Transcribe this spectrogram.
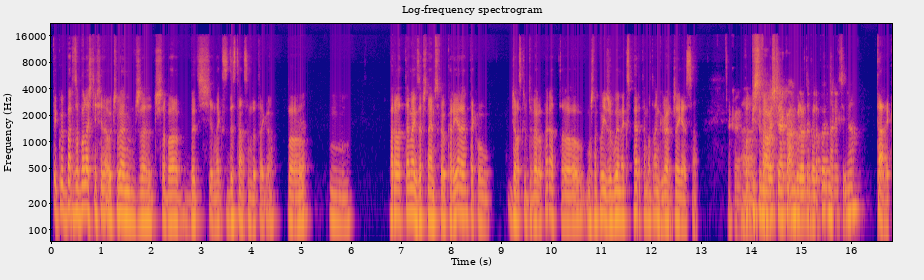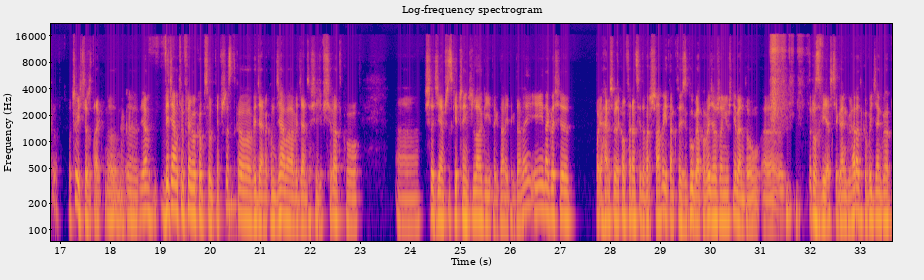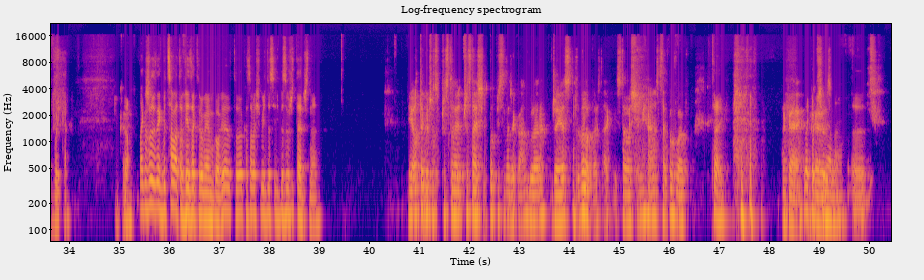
Jakby bardzo boleśnie się nauczyłem, że trzeba być jednak z dystansem do tego, bo mhm. mm, parę lat temu, jak zaczynałem swoją karierę, taką JavaScript developera, to można powiedzieć, że byłem ekspertem od AngularJS-a. Okay. Podpisywałeś się jako Angular developer na LinkedInie? Tak, oczywiście, że tak. No, okay. Ja wiedziałem o tym frameworku absolutnie wszystko, wiedziałem jak on działa, wiedziałem co siedzi w środku, śledziłem wszystkie changelogi i tak dalej, i tak dalej i nagle się pojechałem sobie na konferencję do Warszawy i tam ktoś z Google powiedział, że oni już nie będą e, rozwijać tego Angulara, tylko wyjdzie Angular 2. Okay. No, także jakby cała ta wiedza, którą miałem w głowie, to okazała się być dosyć bezużyteczna. I od tego czasu przestałeś, się podpisywać jako Angular.js developer, tak? I stałeś się Michałem of Web. Tak. Okej. Okay, Taka okay, przemiana.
